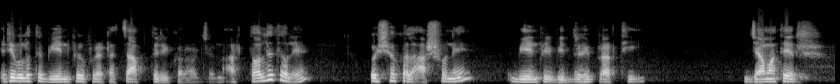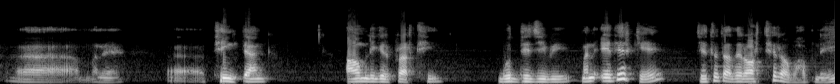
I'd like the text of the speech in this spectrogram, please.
এটি মূলত বিএনপির উপর একটা চাপ তৈরি করার জন্য। আর তলে তলে ওই সকল আসনে বিএনপির বিদ্রোহী প্রার্থী, জামাতের মানে থিঙ্ক ট্যাঙ্ক আওয়ামী লীগের প্রার্থী, বুদ্ধিজীবী মানে এদেরকে যেহেতু তাদের অর্থের অভাব নেই,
